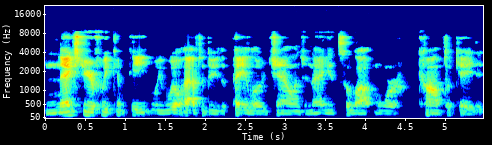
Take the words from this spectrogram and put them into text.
Next year, if we compete, we will have to do the payload challenge, and that gets a lot more complicated.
